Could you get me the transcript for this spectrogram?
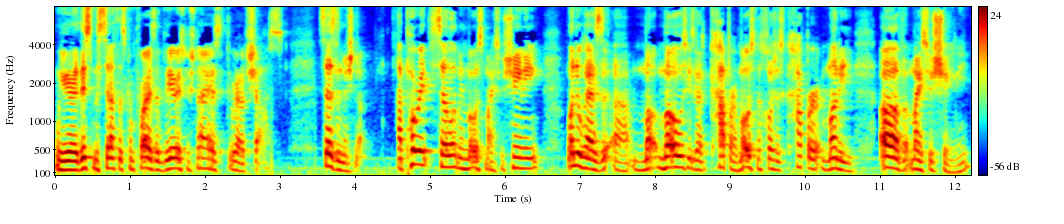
where this Masech is comprised of various Mishnayos throughout Shas. Says the Mishnah, Haporit Sela Mimos Sheni, one who has uh, he's got copper, Mos Nechosh copper money of Sheni,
